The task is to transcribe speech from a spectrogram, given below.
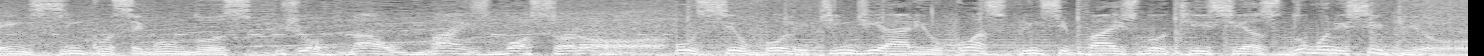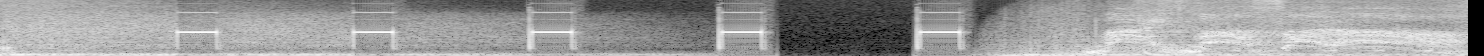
Em 5 segundos, Jornal Mais Mossoró. O seu boletim diário com as principais notícias do município. Mais Mossoró!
